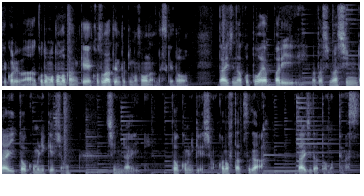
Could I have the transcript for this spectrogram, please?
でこれは子供との関係子育ての時もそうなんですけど大事なことはやっぱり私は信頼とコミュニケーション。信頼とコミュニケーション。この2つが大事だと思ってます。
